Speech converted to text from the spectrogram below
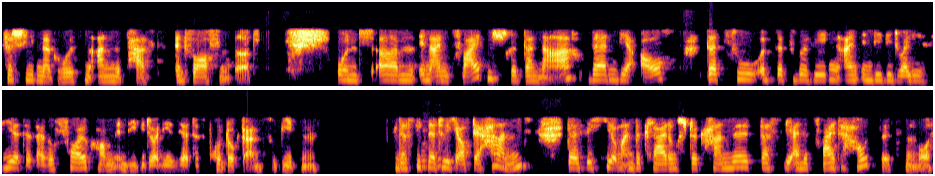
verschiedener Größen angepasst entworfen wird. Und ähm, in einem zweiten Schritt danach werden wir auch dazu, uns dazu bewegen, ein individualisiertes, also vollkommen individualisiertes Produkt anzubieten. Das liegt natürlich auf der Hand, dass es sich hier um ein Bekleidungsstück handelt, das wie eine zweite Haut sitzen muss.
